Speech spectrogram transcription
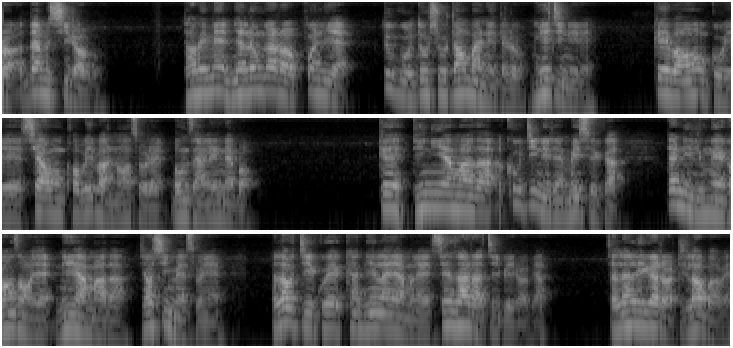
တော့အသက်မရှိတော့ဘူး။ဒါပေမဲ့မျက်လုံးကတော့ဖွင့်လျက် သူ့ကိုတူရှိုတောင်းပန်နေတယ်လို့ငေးကြည့်နေတယ်။ကဲပါအောင်အကိုရဲ့ဆရာဝန်ခေါ်ပေးပါနော်ဆိုတဲ့ပုံစံလေးနဲ့ပေါ့။ကဲဒီနေရာမှာသာအခုကြည့်နေတဲ့မိတ်ဆွေကတတက်နီလူငယ်ကောင်းဆောင်ရဲ့နေရာမှာသာရောက်ရှိမယ်ဆိုရင်ဘယ်လောက်ကြေခွဲခံပြင်းလိုက်ရမလဲစဉ်းစားတာကြည့်ပြီတော့ဗျာဇလန်လေးကတော့ဒီလောက်ပါပဲ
